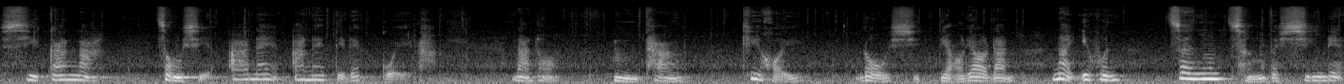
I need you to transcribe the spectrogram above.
时间呐、啊，总是安尼安尼伫咧过啦。然后唔通去回落实掉了咱那一份真诚的心念，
